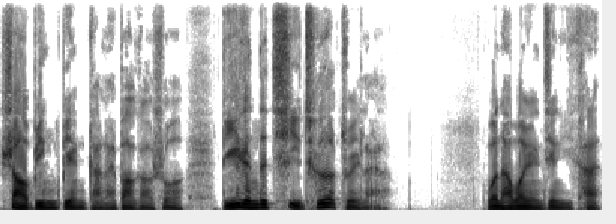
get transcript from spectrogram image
哨兵便赶来报告说敌人的汽车追来了。我拿望远镜一看，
